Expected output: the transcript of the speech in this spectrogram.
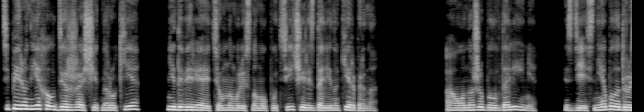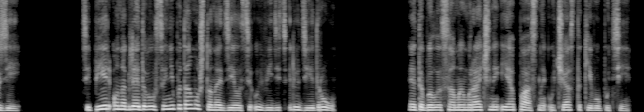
Теперь он ехал, держа щит на руке, не доверяя темному лесному пути через долину Керберна. А он уже был в долине. Здесь не было друзей. Теперь он оглядывался не потому, что надеялся увидеть людей Дру. Это был самый мрачный и опасный участок его пути.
